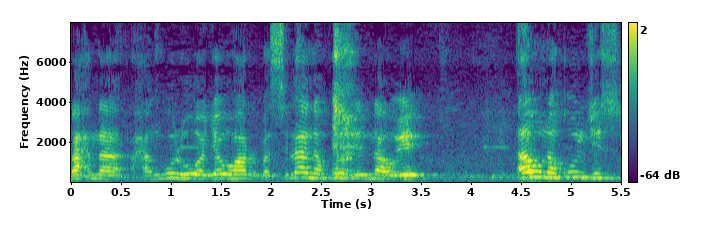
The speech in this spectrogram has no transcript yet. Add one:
فإحنا هنقول هو جوهر بس لا نقول إنه إيه؟ أو نقول جسم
